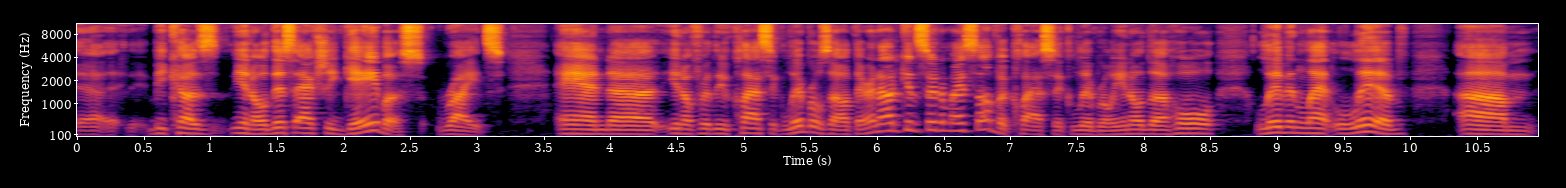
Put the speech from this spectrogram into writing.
uh, because you know this actually gave us rights and uh, you know for the classic liberals out there and i would consider myself a classic liberal you know the whole live and let live um,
